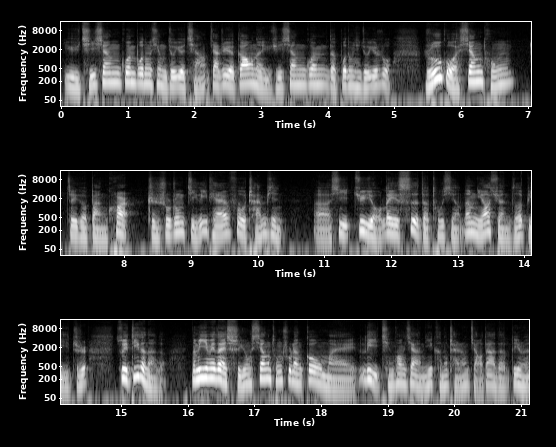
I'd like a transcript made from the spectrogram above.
与其相关波动性就越强，价值越高呢与其相关的波动性就越弱。如果相同这个板块指数中几个 ETF 产品。呃，系具有类似的图形，那么你要选择比值最低的那个。那么，因为在使用相同数量购买力情况下，你可能产生较大的利润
